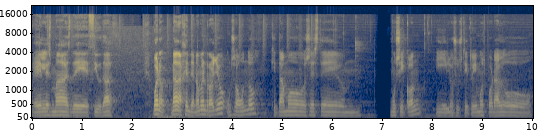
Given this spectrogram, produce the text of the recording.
él es más de ciudad. Bueno, nada, gente, no me enrollo. Un segundo. Quitamos este mm, musicón y lo sustituimos por algo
